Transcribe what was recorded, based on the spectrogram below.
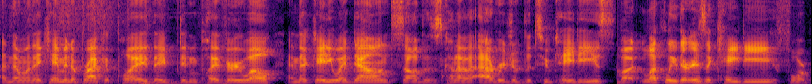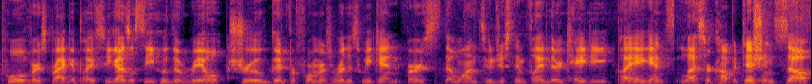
And then when they came into bracket play, they didn't play very well and their KD went down. So this is kind of an average of the two KDs. But luckily there is a KD for pool versus bracket play, so you guys will see who the real true true good performers were this weekend versus the ones who just inflated their KD playing against lesser competition. So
